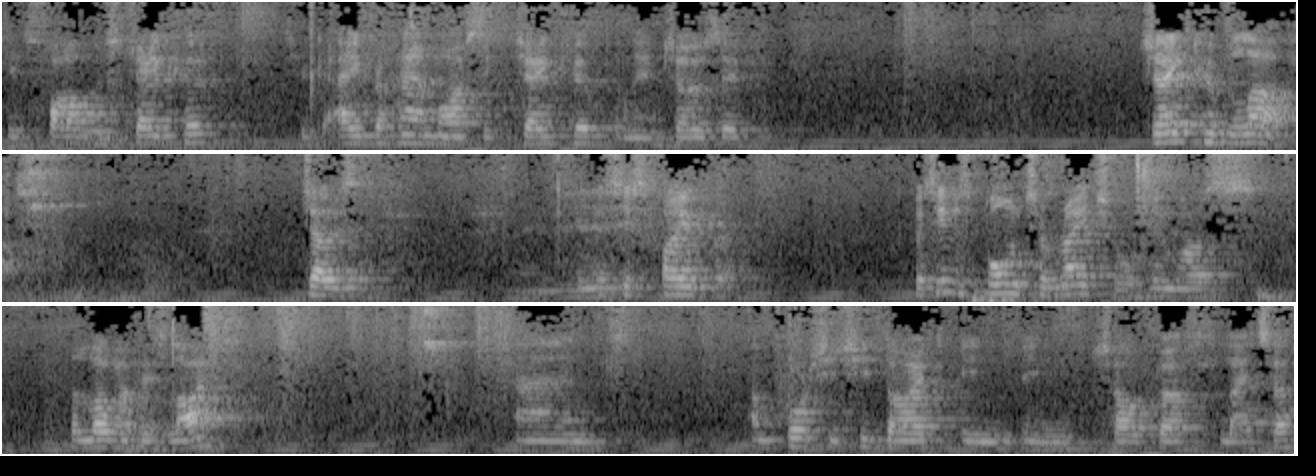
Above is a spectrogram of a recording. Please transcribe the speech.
His father was Jacob. So Abraham, Isaac, Jacob, and then Joseph. Jacob loved Joseph. He was his favourite. Because he was born to Rachel, who was the love of his life. And unfortunately, she died in, in childbirth later,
